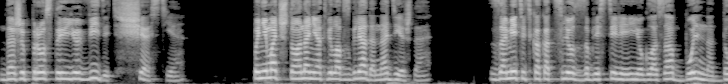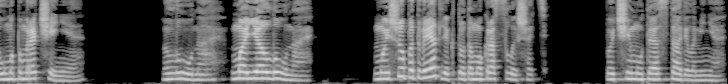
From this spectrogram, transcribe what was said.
Даже просто ее видеть — счастье. Понимать, что она не отвела взгляда — надежда. Заметить, как от слез заблестели ее глаза, больно до умопомрачения. «Луна! Моя Луна!» Мой шепот вряд ли кто-то мог расслышать. «Почему ты оставила меня?»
